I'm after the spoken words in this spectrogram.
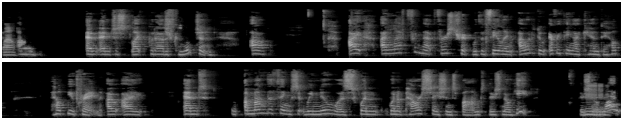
Wow. um, and and just like put out of commission. Uh, I I left from that first trip with the feeling I want to do everything I can to help help Ukraine. I, I and among the things that we knew was when when a power station's bombed, there's no heat, there's Mm. no light,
